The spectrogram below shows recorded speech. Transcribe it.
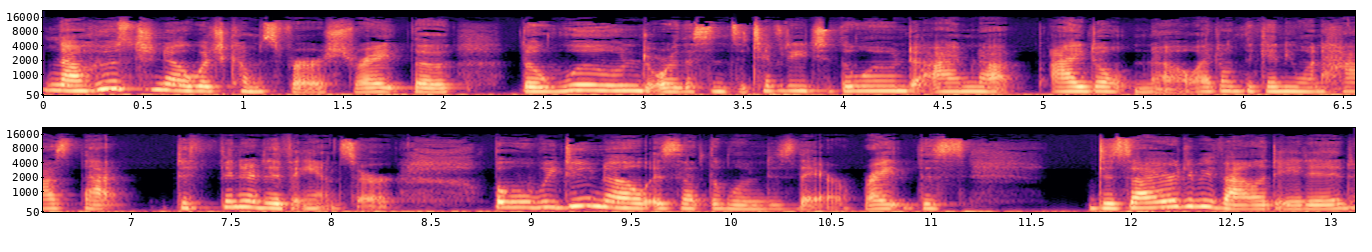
Now, who's to know which comes first, right? The, the wound or the sensitivity to the wound? I'm not, I don't know. I don't think anyone has that definitive answer. But what we do know is that the wound is there, right? This desire to be validated,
